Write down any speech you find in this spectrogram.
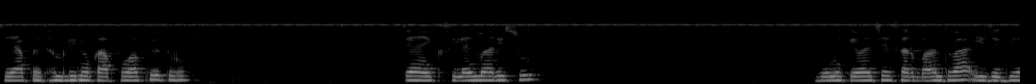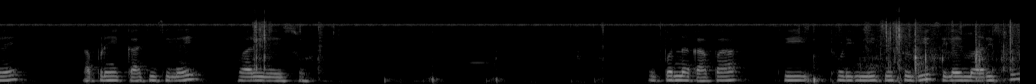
જે આપણે થંભલીનો કાપો આપ્યો હતો ત્યાં એક સિલાઈ મારીશું. જેને કહેવાય છે સર બાંધવા. એ જગ્યાએ આપણે એક કાચી સિલાઈ મારી દઈશું. ઉપરના કાપાથી થોડીક નીચે સુધી સિલાઈ મારીશું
